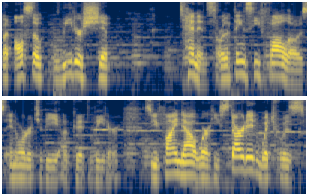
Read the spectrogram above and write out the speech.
but also leadership tenets or the things he follows in order to be a good leader. So you find out where he started, which was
